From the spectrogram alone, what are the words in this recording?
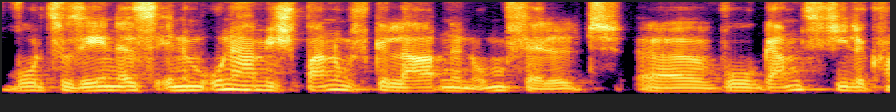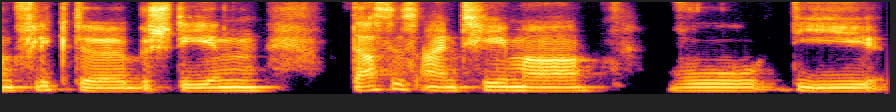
wo zu sehen ist in einem unheimlich spannungsgeladenen Umfeld, äh, wo ganz viele Konflikte bestehen. Das ist ein Thema, wo die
